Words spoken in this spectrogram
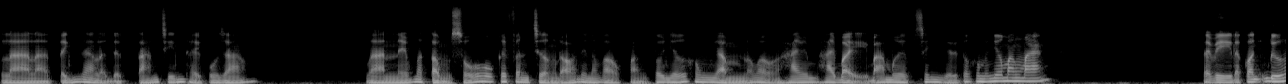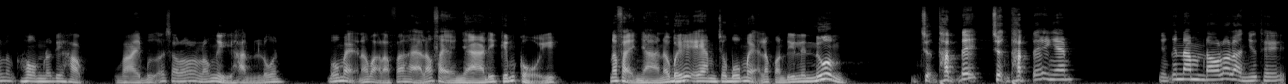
là là tính ra là được 8 9 thầy cô giáo. Và nếu mà tổng số cái phân trường đó thì nó vào khoảng, tôi nhớ không nhầm, nó vào 2 27 30 học sinh thì tôi không nhớ mang máng. Tại vì là có những đứa hôm nó đi học vài bữa sau đó là nó nghỉ hẳn luôn. Bố mẹ nó bảo là phải nó phải ở nhà đi kiếm củi nó phải nhà nó bế em cho bố mẹ nó còn đi lên nương. Chuyện thật đấy, chuyện thật đấy anh em. Những cái năm đó nó là như thế.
